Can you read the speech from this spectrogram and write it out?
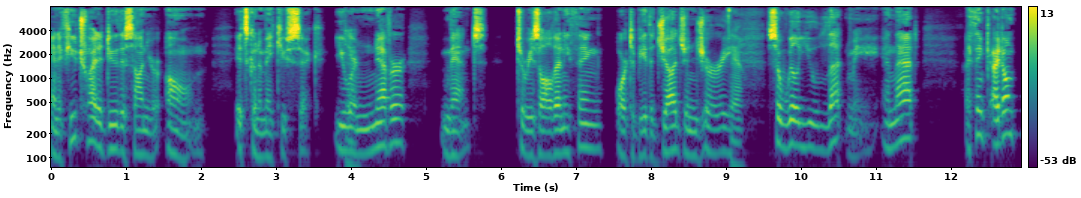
and if you try to do this on your own, it's going to make you sick. You Yeah. were never meant to resolve anything or to be the judge and jury. Yeah. So will you let me? And that, I think, I don't,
